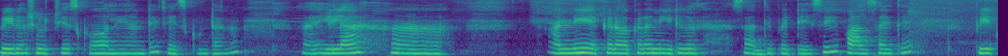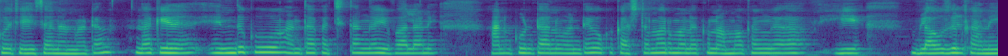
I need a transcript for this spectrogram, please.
వీడియో షూట్ చేసుకోవాలి అంటే చేసుకుంటాను. ఇలా అన్నీ ఎక్కడక్కడ నీట్గా సర్ది పెట్టేసి ఫాల్స్ అయితే పీకో చేశాను అనమాట నాకు ఎందుకు అంత ఖచ్చితంగా ఇవ్వాలని అనుకుంటాను అంటే ఒక కస్టమర్ మనకు నమ్మకంగా ఈ బ్లౌజులు కానీ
